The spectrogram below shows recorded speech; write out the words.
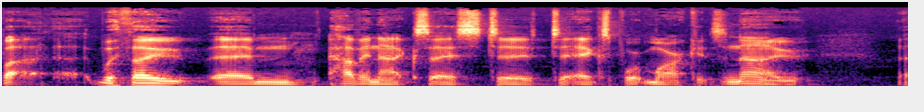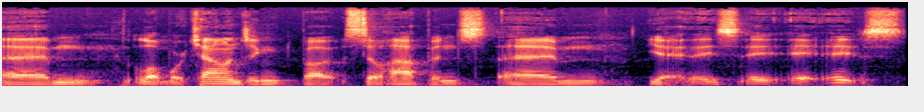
But without um, having access to, to export markets now, um, a lot more challenging, but still happens. Um, yeah, it's it, it- it's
